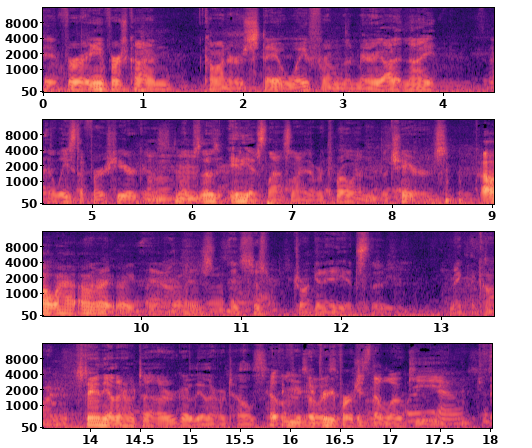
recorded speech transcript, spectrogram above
it, for any first con conners, stay away from the Marriott at night. At least the first year, because Mm-hmm. there was those idiots last night that were throwing the chairs. Oh, wow. oh, right, right. Yeah, Right, it's, right. it's just drunken idiots that make the con. Stay in the other hotel or go to the other hotels. if you're, Hilton's if you're your first is the low key You know, just watch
